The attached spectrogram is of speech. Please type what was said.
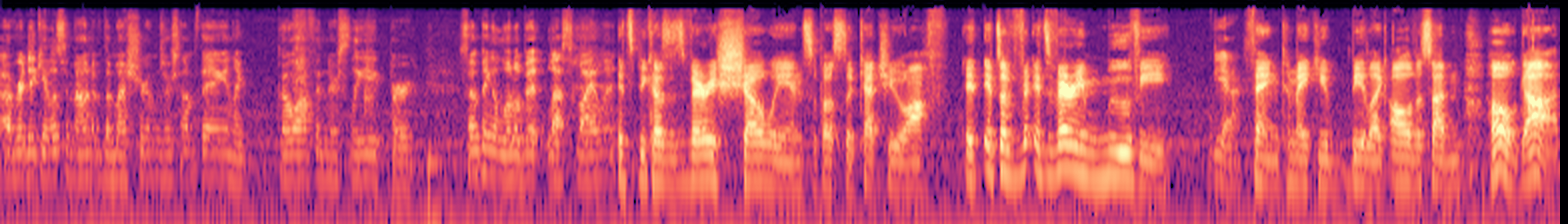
a ridiculous amount of the mushrooms or something and like go off in their sleep or something a little bit less violent? It's because it's very showy and supposed to catch you off. It, it's a it's very movie yeah. thing to make you be like all of a sudden, oh god,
